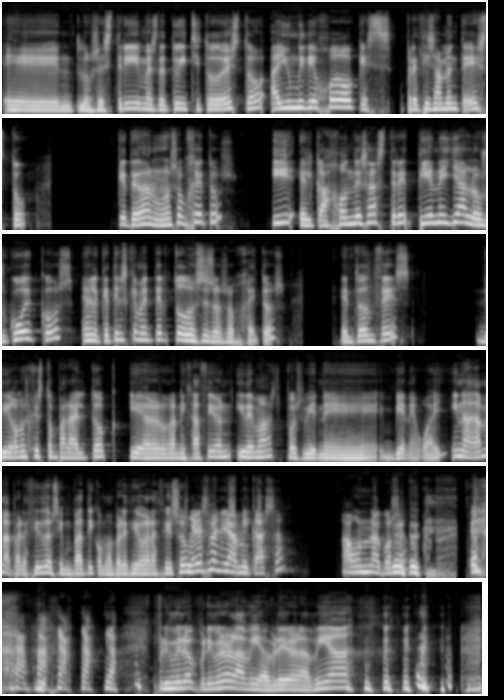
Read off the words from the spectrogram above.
en los streams de Twitch y todo esto, hay un videojuego que es precisamente esto, que te dan unos objetos y el cajón desastre tiene ya los huecos en el que tienes que meter todos esos objetos. Entonces, digamos que esto para el TOC y la organización y demás, pues viene, viene guay. Y nada, me ha parecido simpático, me ha parecido gracioso. ¿Quieres venir a mi casa? A una cosa. primero, primero la mía, primero la mía.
